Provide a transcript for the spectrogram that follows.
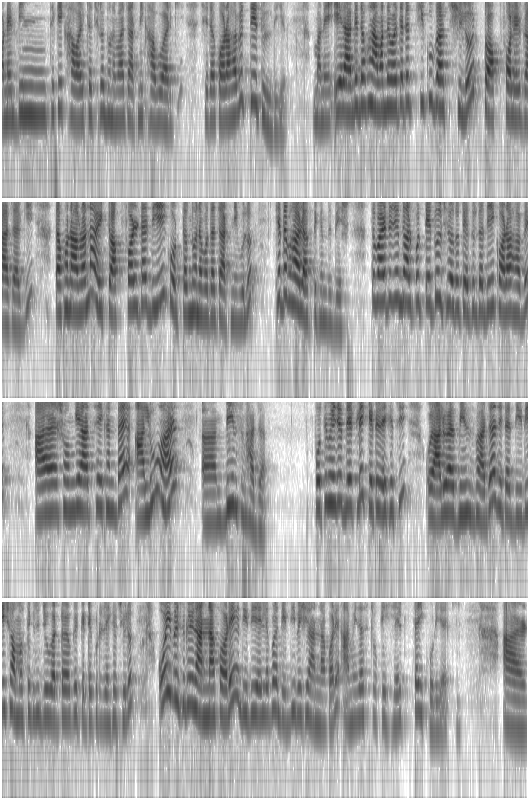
অনেক দিন থেকে খাওয়ার ইচ্ছা ছিল ধনেপাতা চাটনি খাব আর কি। সেটা করা হবে তেঁতুল দিয়ে। মানে এর আগে যখন আমাদের বাড়িতে একটা চিকু গাছ ছিল, টক ফলের গাছ আর কি, তখন আমরা না ওই টক ফলটা দিয়েই করতাম ধনেপাতা চাটনিগুলো। খেতে ভালো লাগতো কিন্তু বেশ। তো বাড়িতে যেহেতু অল্প তেঁতুল ছিল, তো তেঁতুলটা দিয়েই করা হবে। আর সঙ্গে আছে এখানটায় আলু আর বিনস ভাজা। প্রথমে যে দেখলে কেটে রেখেছি, ওই আলু আর বিনস ভাজা, যেটা দিদি সমস্ত কিছু জোগাড়টাকে কেটে কুটে রেখেছিল। ওই বেসিক্যালি রান্না করে, দিদি এলে পরে দিদি বেশি রান্না করে, আমি জাস্ট ওকে হেল্পটাই করি আর কি। আর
